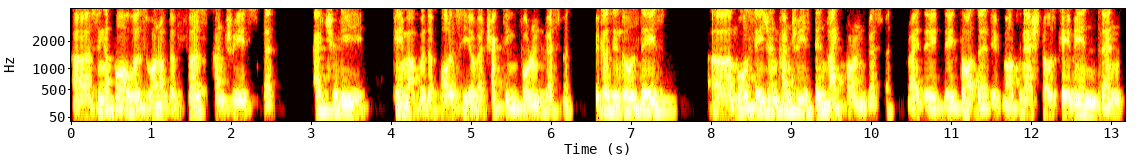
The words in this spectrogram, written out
uh, Singapore was one of the first countries that actually came up with a policy of attracting foreign investment. Because in those days, uh, most Asian countries didn't like foreign investment, right? They, they thought that if multinationals came in, then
